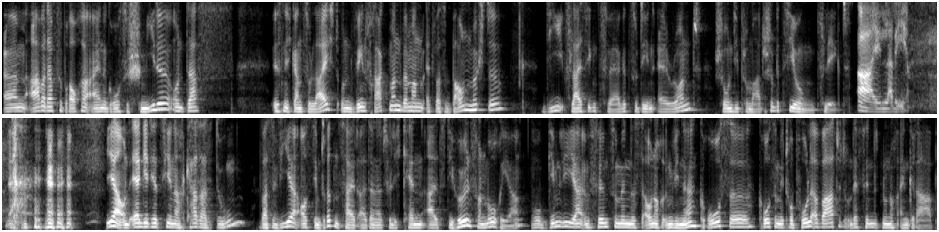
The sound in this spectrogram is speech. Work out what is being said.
Ähm, aber dafür braucht er eine große Schmiede und das ist nicht ganz so leicht. Und wen fragt man, wenn man etwas bauen möchte? Die fleißigen Zwerge, zu denen Elrond schon diplomatische Beziehungen pflegt. Ai, Laddy. ja, und er geht jetzt hier nach Casa Doom, was wir aus dem dritten Zeitalter natürlich kennen als die Höhlen von Moria, wo Gimli ja im Film zumindest auch noch irgendwie eine große, große Metropole erwartet und er findet nur noch ein Grab.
